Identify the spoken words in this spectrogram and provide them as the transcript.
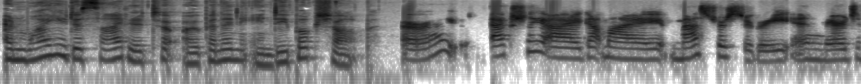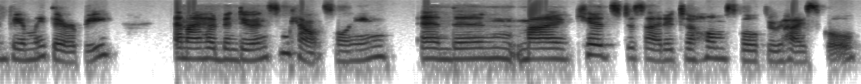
and why you decided to open an indie bookshop. All right. Actually, I got my master's degree in marriage and family therapy, and I had been doing some counseling and then my kids decided to homeschool through high school.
